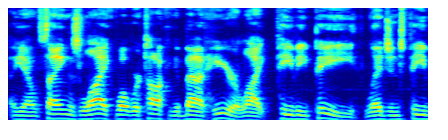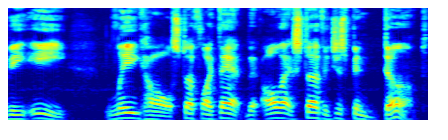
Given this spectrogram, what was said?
you know, things like what we're talking about here, like PvP, Legends PvE, League Hall, stuff like that, that all that stuff has just been dumped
